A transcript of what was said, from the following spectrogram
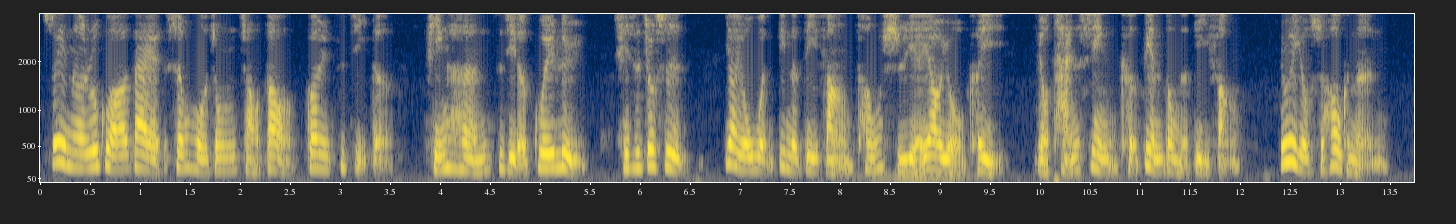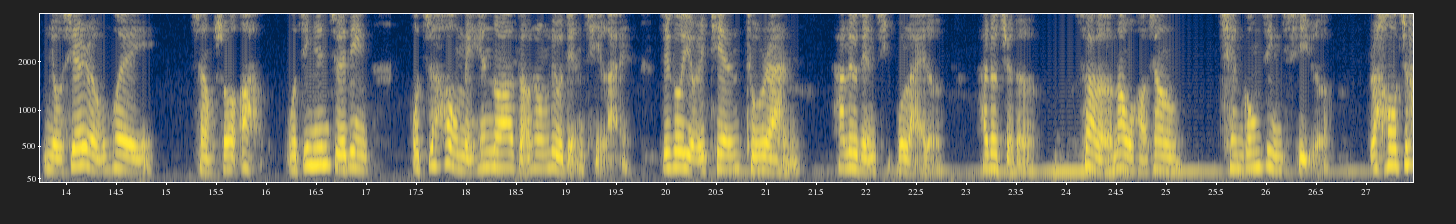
所以呢，如果要在生活中找到关于自己的平衡、自己的规律，其实就是要有稳定的地方，同时也要有可以有弹性、可变动的地方。因为有时候可能有些人会想说啊，我今天决定我之后每天都要早上六点起来，结果有一天突然他六点起不来了，他就觉得算了，那我好像前功尽弃了，然后就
